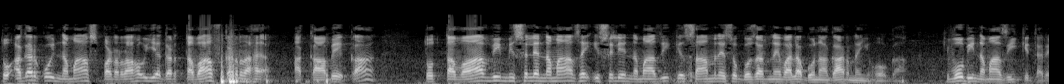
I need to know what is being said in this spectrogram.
تو اگر کوئی نماز پڑھ رہا ہو یہ اگر طواف کر رہا ہے اکابے کا تو طواف بھی مثل نماز ہے، اس لیے نمازی کے سامنے سے گزرنے والا گناگار نہیں ہوگا، کہ وہ بھی نمازی کی طرح۔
